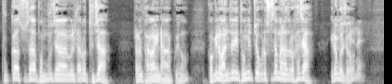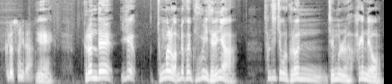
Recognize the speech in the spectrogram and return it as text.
국가수사본부장을 따로 두자라는 방안이 나왔고요. 거기는 완전히 독립적으로 수사만 하도록 하자 이런 거죠. 네네. 그렇습니다. 예. 그런데 이게 정말 완벽하게 구분이 되느냐? 상식적으로 그런 질문을 하- 하겠네요.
